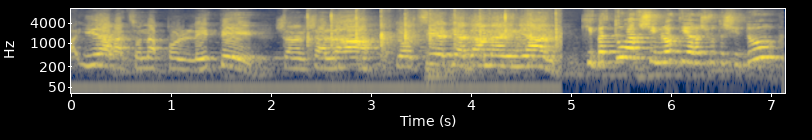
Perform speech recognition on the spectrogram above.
היא הרצון הפוליטי של הממשלה להוציא את ידה מהעניין. כי בטוח שאם לא תהיה רשות השידור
